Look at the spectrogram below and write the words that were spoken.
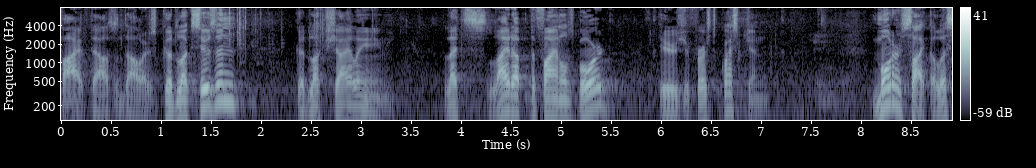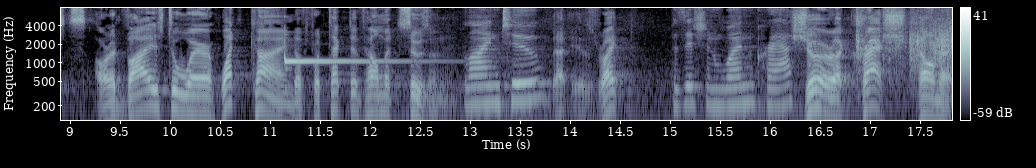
$5,000. Good luck, Susan. Good luck, Shailene. Let's light up the finals board. Here's your first question. Motorcyclists are advised to wear what kind of protective helmet, Susan? Line two, That is right. position one, crash. Sure, a crash helmet.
